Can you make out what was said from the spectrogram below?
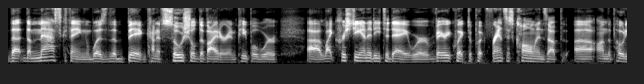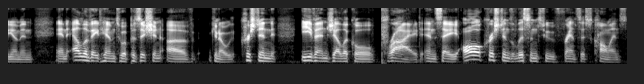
the the mask thing was the big kind of social divider, and people were uh, like Christianity Today were very quick to put Francis Collins up uh, on the podium and and elevate him to a position of you know Christian evangelical pride and say all Christians listen to Francis Collins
